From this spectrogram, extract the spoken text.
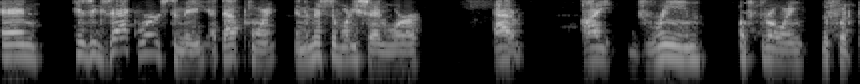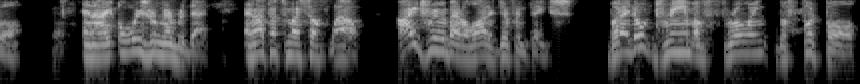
And his exact words to me at that point, in the midst of what he said, were Adam, I dream of throwing the football. And I always remembered that. And I thought to myself, wow, I dream about a lot of different things but I don't dream of throwing the football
